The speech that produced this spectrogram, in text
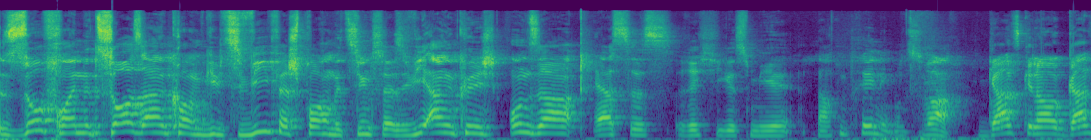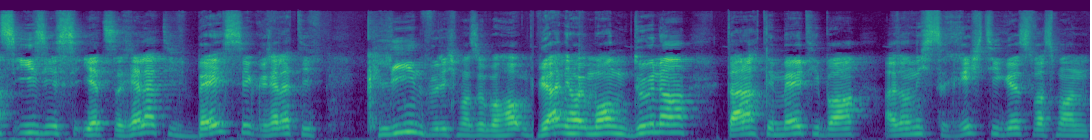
So Freunde, zu Hause angekommen gibt es wie versprochen bzw. wie angekündigt unser erstes richtiges Meal nach dem Training und zwar Ganz genau, ganz easy ist jetzt relativ basic, relativ clean, würde ich mal so behaupten. Wir hatten ja heute Morgen Döner, danach den Melty Bar, also nichts Richtiges, was man,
